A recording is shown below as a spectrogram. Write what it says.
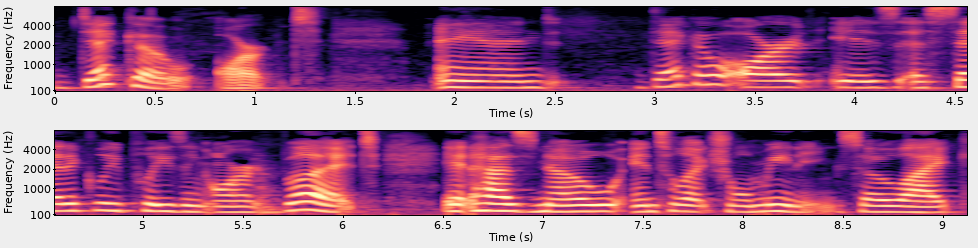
Deco art, and Deco art is aesthetically pleasing art, but it has no intellectual meaning. So, like,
